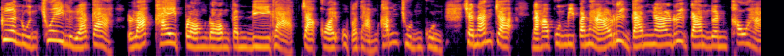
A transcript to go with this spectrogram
เกื้อหนุนช่วยเหลือค่ะ รักใคร่ปลองดองกันดีค่ะ จะคอยอุปถัมภ์ค้ำชุนคุณ ฉะนั้นจะนะคะคุณมีปัญหาเรื่องการงานเรื่องการเงินเข้าหา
